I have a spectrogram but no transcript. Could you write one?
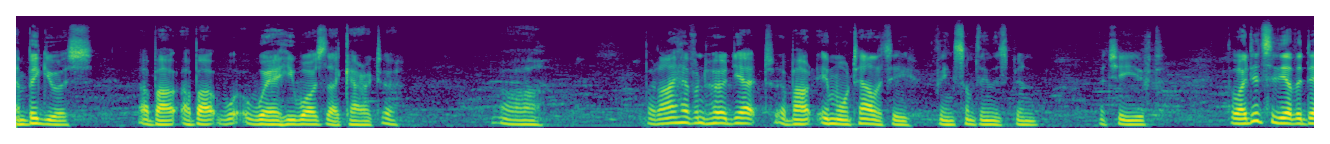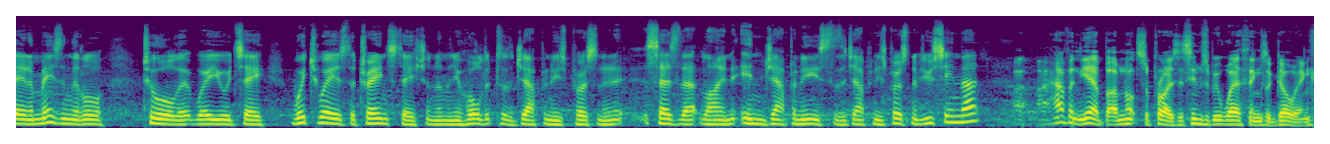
ambiguous about about where he was that character. Uh, but I haven't heard yet about immortality being something that's been achieved. Though I did see the other day an amazing little tool that where you would say which way is the train station and then you hold it to the Japanese person and it says that line in Japanese to the Japanese person. Have you seen that? I haven't yet, but I'm not surprised. It seems to be where things are going.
